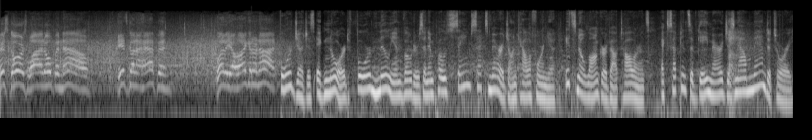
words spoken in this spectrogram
This door is wide open now. It's going to happen, whether you like it or not. Four judges ignored 4 million voters and imposed same sex marriage on California. It's no longer about tolerance. Acceptance of gay marriage is now mandatory.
